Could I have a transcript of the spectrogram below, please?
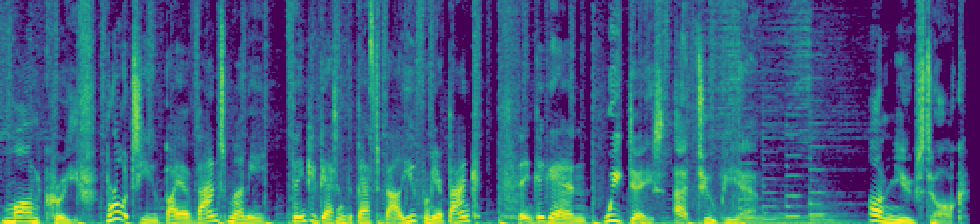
Moncrieff. Brought to you by Avant Money. Think you're getting the best value from your bank? Think again. Weekdays at 2 p.m. on Newstalk.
